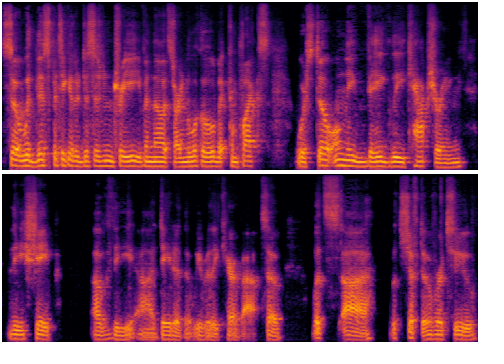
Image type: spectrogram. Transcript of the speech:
So with this particular decision tree, even though it's starting to look a little bit complex, we're still only vaguely capturing the shape of the uh, data that we really care about. So let's uh, let's shift over to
